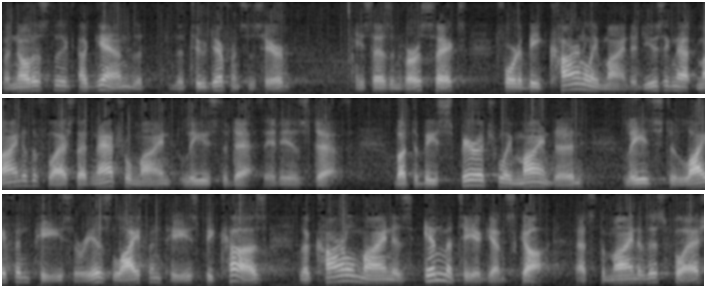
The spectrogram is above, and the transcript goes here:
But notice the, again the, the two differences here. He says in verse 6 For to be carnally minded, using that mind of the flesh, that natural mind, leads to death. It is death. But to be spiritually minded, leads to life and peace, or is life and peace, because the carnal mind is enmity against God. That's the mind of this flesh.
